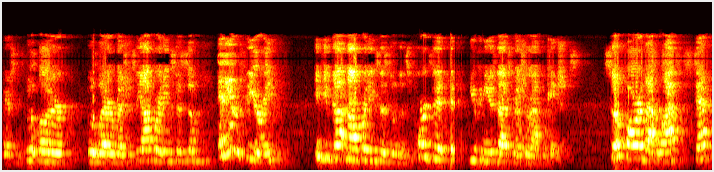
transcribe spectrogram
there's the bootloader, bootloader measures the operating system, and in theory, if you've got an operating system that supports it, you can use that to measure applications. So far, that last step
